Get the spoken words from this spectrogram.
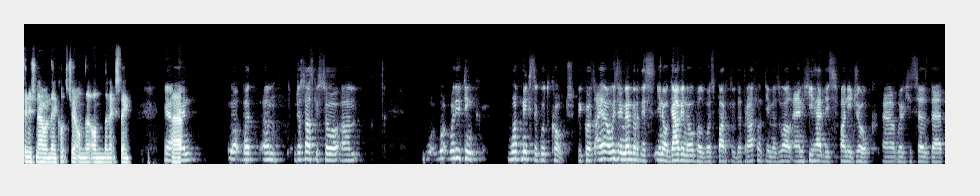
finish now and then concentrate on the on the next thing? Yeah, uh, and well, but um, just ask you. So, um, what, what do you think? What makes a good coach? Because I always remember this. You know, Gavin Noble was part of the triathlon team as well, and he had this funny joke uh, where he says that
